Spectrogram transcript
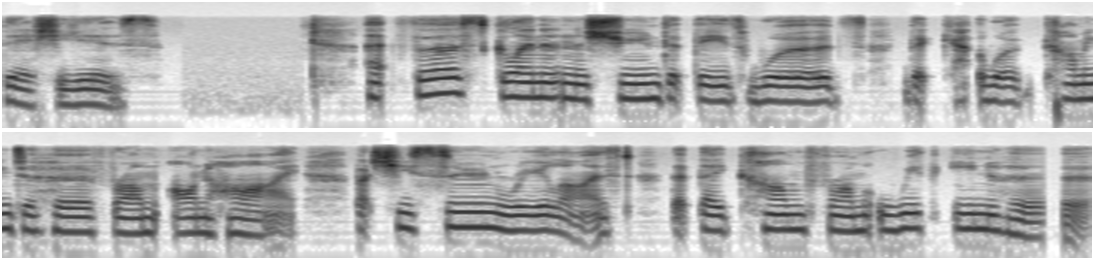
There she is. At first, Glennon assumed that these words that were coming to her from on high, but she soon realized that they come from within her.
